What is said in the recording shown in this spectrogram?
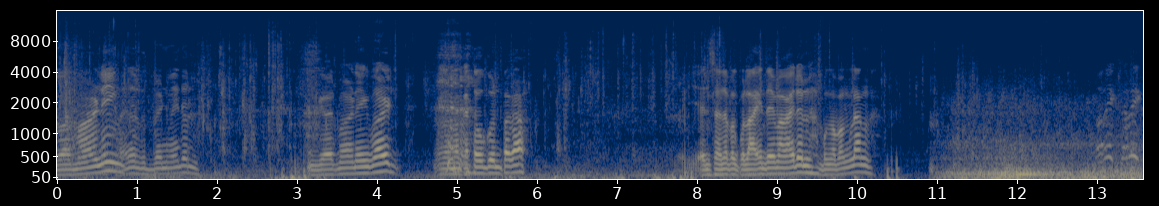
Good morning. Idol, good morning idol. Good morning, Bird. Mga magkatugon pa ka. Yan, sana pagpalain tayo mga idol. Abang-abang lang. Tarik, tarik.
